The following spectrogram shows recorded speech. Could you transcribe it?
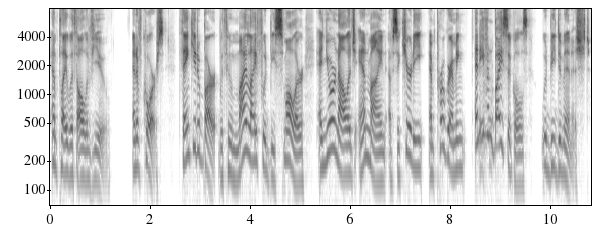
and play with all of you. And of course, thank you to Bart, with whom my life would be smaller and your knowledge and mine of security and programming and even bicycles would be diminished.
